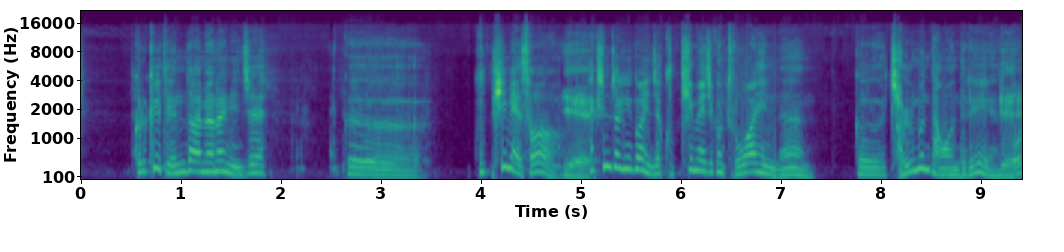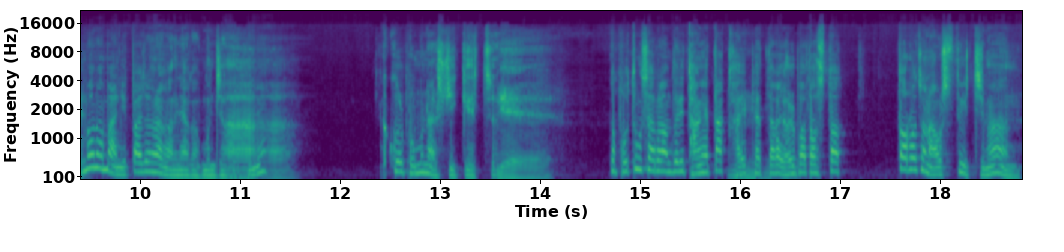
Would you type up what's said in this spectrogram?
그렇게 된다면은 이제 그 국힘에서 예. 핵심적인 건 이제 국힘에 지금 들어와 있는 그 젊은 당원들이 예. 얼마나 많이 빠져나가느냐가 문제거든요. 아, 그걸 보면 알 수 있겠죠. 예, 그러니까 보통 사람들이 당에 딱 가입했다가 음. 열받아서 딱 떨어져 나올 수도 있지만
